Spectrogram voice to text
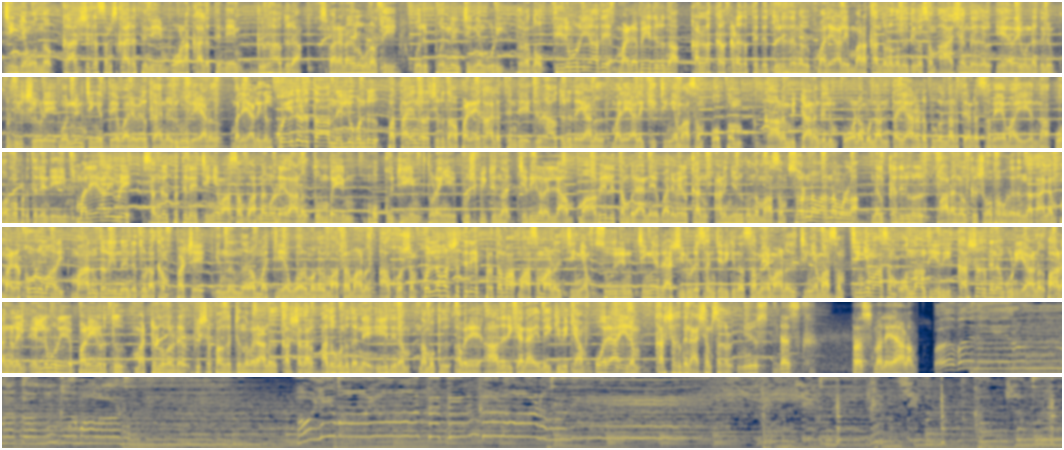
ചിങ്ങം ഒന്ന് കാർഷിക സംസ്കാരത്തിന്റെയും ഓണക്കാലത്തിന്റെയും ഗൃഹാതുര സ്മരണകൾ ഉണർത്തി ഒരു പൊന്നിൻ ചിങ്ങം കൂടി പിറന്നു തിരുമുറിയാതെ മഴ പെയ്തിരുന്ന കള്ളക്കർക്കിടകത്തിന്റെ ദുരിതങ്ങൾ മലയാളി മറക്കാൻ തുടങ്ങുന്ന ദിവസം ആശങ്കകൾ ഏറെയുണ്ടെങ്കിലും പ്രതീക്ഷയുടെ പൊന്നിൻ ചിങ്ങത്തെ വരവേൽക്കാൻ ഒരുങ്ങുകയാണ് മലയാളികൾ. കൊയ്തെടുത്ത നെല്ലുകൊണ്ട് പത്തായി നിറച്ചിരുന്ന പഴയകാലത്തിന്റെ ഗൃഹാതുരതയാണ് മലയാളിക്ക് ചിങ്ങമാസം. ഒപ്പം കാണം വിറ്റാണെങ്കിലും ഓണമുണ്ണാൻ തയ്യാറെടുപ്പുകൾ നടത്തേണ്ട സമയമായി എന്ന ഓർമ്മപ്പെടുത്തലിന്റെയും മലയാളിയുടെ സങ്കല്പത്തിലെ ചിങ്ങമാസം വർണങ്ങളുടേതാണ് തുമ്പയും മുക്കുറ്റിയും തുടങ്ങി പുഷ്പിക്കുന്ന ചെടികളെല്ലാം മാവേലി തമ്പുരാനെ വരവേൽക്കാൻ അണിഞ്ഞൊരുങ്ങുന്ന മാസം. സ്വർണവർണമുള്ള നെൽക്കതിരുകൾ പാടങ്ങൾക്ക് ശോഭ പകരുന്ന കാലം. മഴക്കോളുമാറി മാനം തെളിയുന്നതിന്റെ തുടക്കം. പക്ഷേ ഇന്ന് നിറം മറ്റിയ ഓർമ്മകൾ മാത്രമാണ് ആഘോഷം. കൊല്ലവർഷത്തിലെ പ്രഥമ മാസമാണ് ചിങ്ങം. സൂര്യൻ ചിങ്ങൻ രാശിയിലൂടെ സഞ്ചരിക്കുന്ന സമയമാണ് ചിങ്ങമാസം. ചിങ്ങമാസം ഒന്നാം തീയതി കർഷക ദിനം കൂടിയാണ്. പാടങ്ങളിൽ എല്ലുമുറിയെ പണിയെടുത്ത് മറ്റുള്ളവരുടെ വിഷപ്പകറ്റുന്നവരാണ് കർഷകർ. അതുകൊണ്ട് തന്നെ ഈ ദിനം നമുക്ക് അവരെ ആദരിക്കാനായി നീക്കിവെക്കാം ഒരായിരം കർഷക ദിനാശംസകൾ. News desk press Malayalam. Thank തങ്കമാണു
